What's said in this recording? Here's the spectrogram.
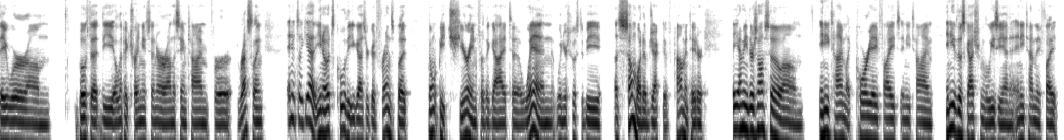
They were um both at the Olympic Training Center around the same time for wrestling, and it's like yeah, you know it's cool that you guys are good friends, but don't be cheering for the guy to win when you're supposed to be a somewhat objective commentator. I mean, there's also um anytime like Poirier fights, anytime any of those guys from Louisiana, anytime they fight,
